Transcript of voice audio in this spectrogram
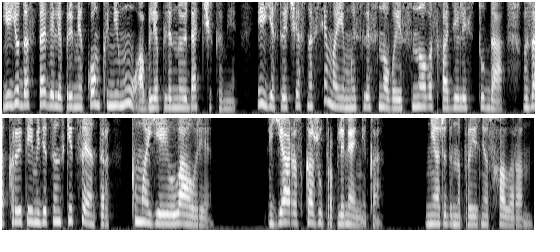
Ее доставили прямиком к нему, облепленную датчиками. И, если честно, все мои мысли снова и снова сходились туда, в закрытый медицинский центр, к моей Лауре. «Я расскажу про племянника», — неожиданно произнес Халлоран.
